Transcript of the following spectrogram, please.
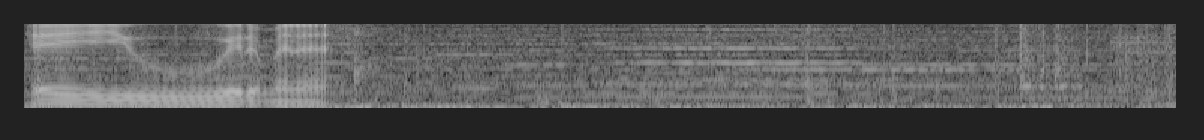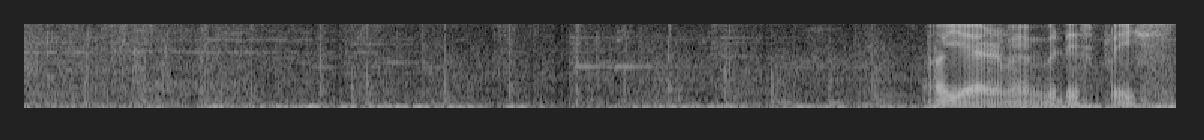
Hey, wait a minute. Oh yeah, I remember this place.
